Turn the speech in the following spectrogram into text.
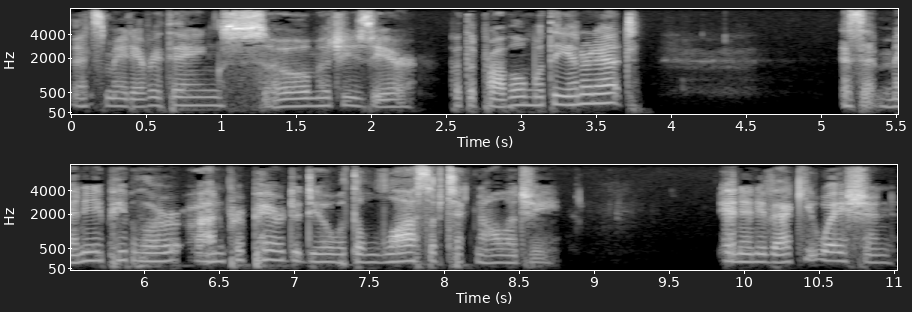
It's made everything so much easier. But the problem with the internet is that many people are unprepared to deal with the loss of technology. In an evacuation,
